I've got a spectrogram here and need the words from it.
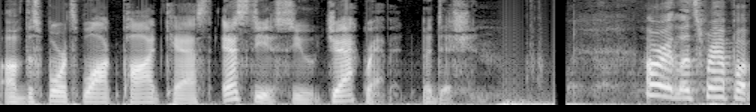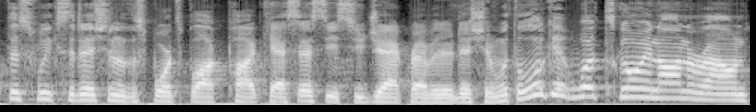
of the Sports Block podcast, SDSU Jackrabbit edition. All right, let's wrap up this week's edition of the Sports Block podcast, SDSU Jackrabbit edition, with a look at what's going on around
